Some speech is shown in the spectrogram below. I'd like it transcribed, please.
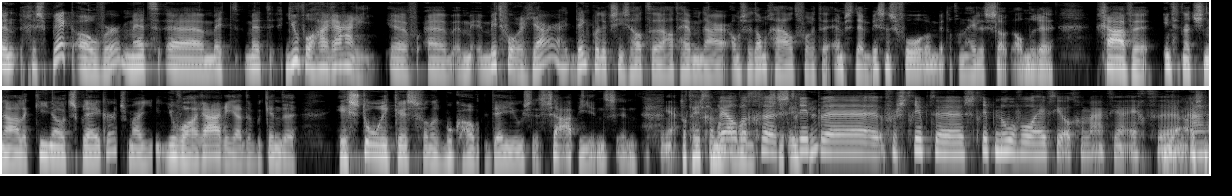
een gesprek over met, uh, met, met Yuval Harari. Uh, mid vorig jaar. Denkproducties had, had hem naar Amsterdam gehaald voor het Amsterdam Business Forum. Met nog een hele sloot andere gave internationale keynote sprekers. Maar Yuval Harari, ja, de bekende historicus van het boek Homo Deus en Sapiens. En ja, dat heeft geweldig strip, uh, verstripte stripnovel heeft hij ook gemaakt. Ja, echt uh, ja, als, je,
